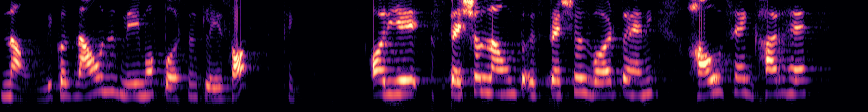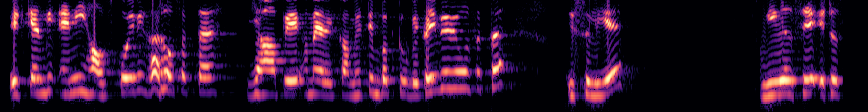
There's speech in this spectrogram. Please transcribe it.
noun because noun is name of person place और थिंग और ये स्पेशल नाउन तो स्पेशल वर्ड तो है नहीं. हाउस है घर है. It can be any house कोई भी घर हो सकता है. यहाँ पे अमेरिका में टिम्बकटू में कहीं भी हो सकता है. इसलिए we will say it is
